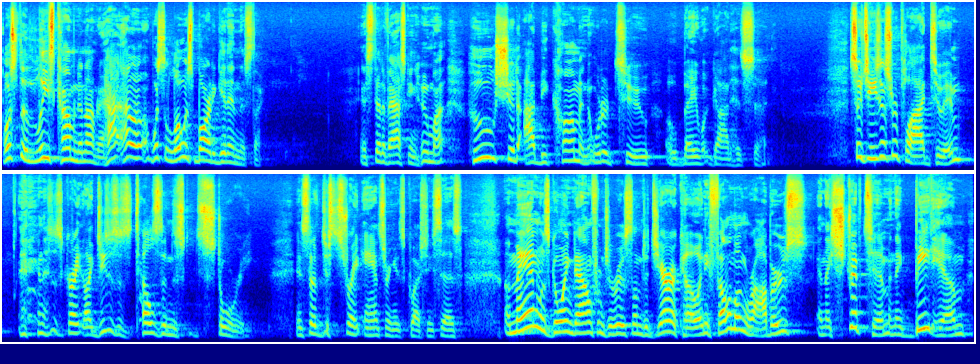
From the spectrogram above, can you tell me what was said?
What's the least common denominator? How, how, what's the lowest bar to get in this thing? Instead of asking, who, I, who should I become in order to obey what God has said? So Jesus replied to him, and this is great. Like Jesus tells them this story instead of just straight answering his question. He says, A man was going down from Jerusalem to Jericho, and he fell among robbers, and they stripped him, and they beat him,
